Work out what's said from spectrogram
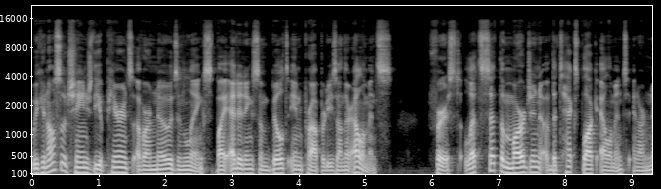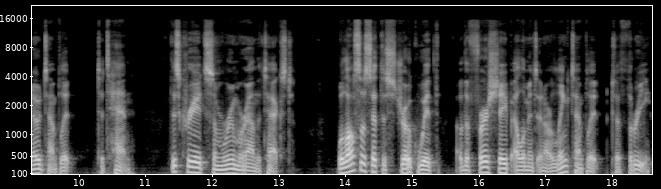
We can also change the appearance of our nodes and links by editing some built-in properties on their elements. First, let's set the margin of the text block element in our node template to 10. This creates some room around the text. We'll also set the stroke width of the first shape element in our link template to 3,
